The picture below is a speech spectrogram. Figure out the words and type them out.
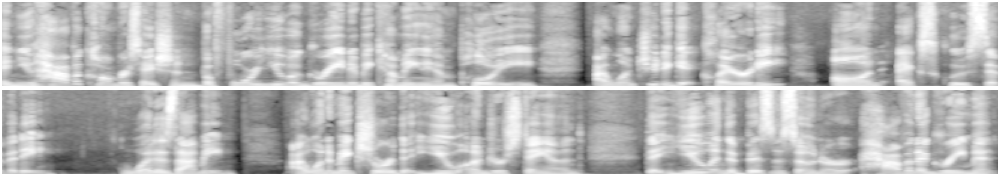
and you have a conversation before you agree to becoming an employee, I want you to get clarity on exclusivity. What does that mean? I want to make sure that you understand that you and the business owner have an agreement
